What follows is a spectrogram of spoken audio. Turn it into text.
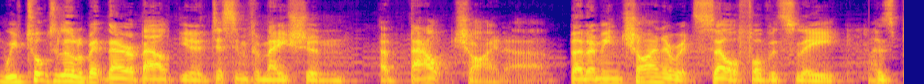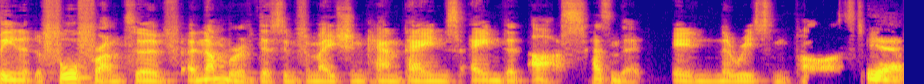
we've talked a little bit there about you know disinformation about China, but I mean, China itself obviously has been at the forefront of a number of disinformation campaigns aimed at us, hasn't it, in the recent past? Yeah.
